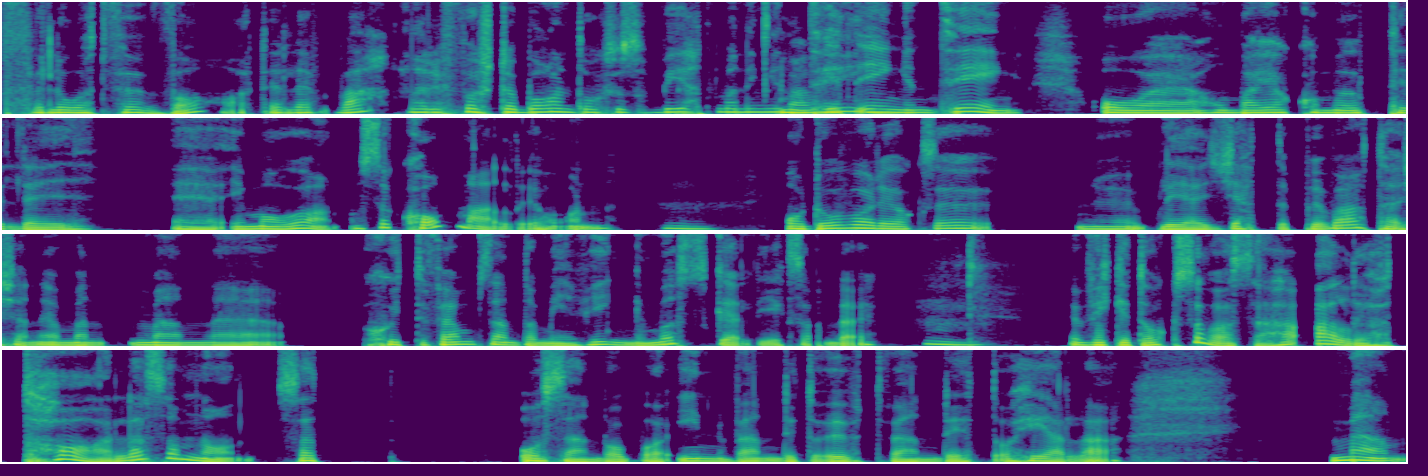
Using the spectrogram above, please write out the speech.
förlåt för vad? Eller va? När det är första barnet också så vet man ingenting. Man vet ingenting. Och eh, hon bara, jag kommer upp till dig eh, imorgon. Och så kom aldrig hon. Mm. Och då var det också, nu blir jag jätteprivat här känner jag, men, men eh, 75 procent av min ringmuskel gick sönder. Mm. Vilket också var så här, jag har aldrig hört talas om någon. Så att, och sen då bara invändigt och utvändigt och hela. Men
